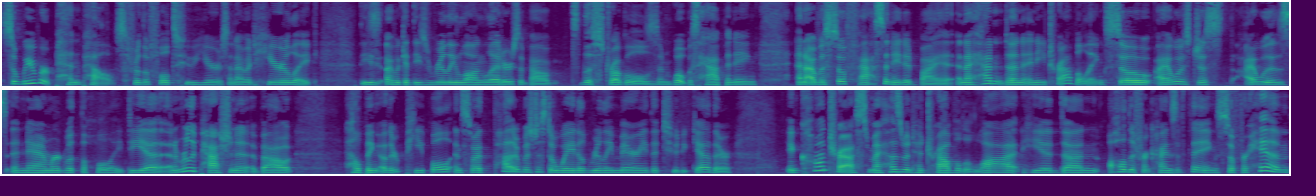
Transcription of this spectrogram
So we were pen pals for the full two years, and I would hear like these. I would get these really long letters about the struggles and what was happening, and I was so fascinated by it. And I hadn't done any traveling, so I was just I was enamored with the whole idea, and I'm really passionate about helping other people, and so I thought it was just a way to really marry the two together in contrast, my husband had traveled a lot. He had done all different kinds of things. So for him,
